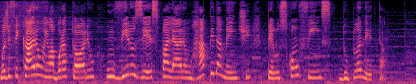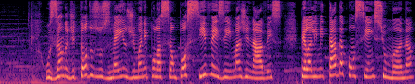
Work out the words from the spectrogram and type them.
Modificaram em laboratório um vírus e espalharam rapidamente pelos confins do planeta usando de todos os meios de manipulação possíveis e imagináveis pela limitada consciência humana.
